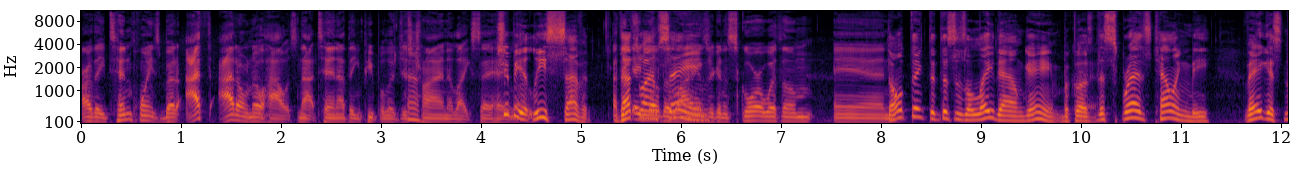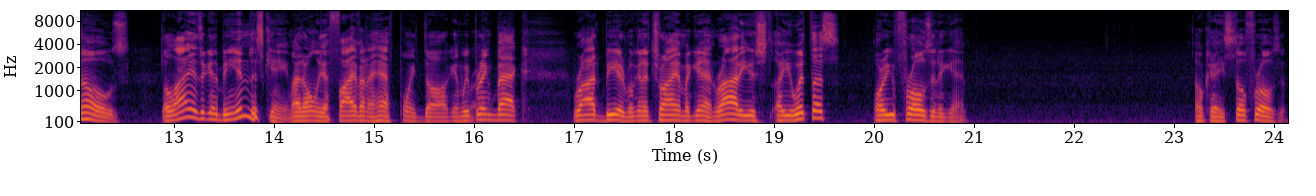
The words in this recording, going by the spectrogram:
are they ten points better? I th- I don't know how it's not ten. I think people are just trying to like say, hey, Should be at least seven. That's why I'm the saying. Lions are going to score with them, and Don't think that this is a laydown game because the spread's telling me Vegas knows the Lions are going to be in this game at only a five and a half point dog, and we bring back Rod Beard. We're going to try him again. Rod, are you are you with us or are you frozen again? Okay, still frozen.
